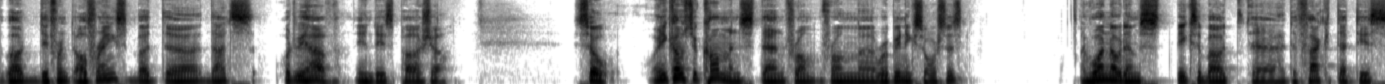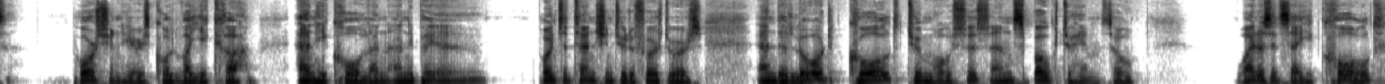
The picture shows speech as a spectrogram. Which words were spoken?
about different offerings, but uh, that's what we have in this parasha. So, when it comes to comments, then from from uh, rabbinic sources, one of them speaks about uh, the fact that this portion here is called Vayikra, and he called, and, and he uh, points attention to the first verse. And the Lord called to Moses and spoke to him. So, why does it say he called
